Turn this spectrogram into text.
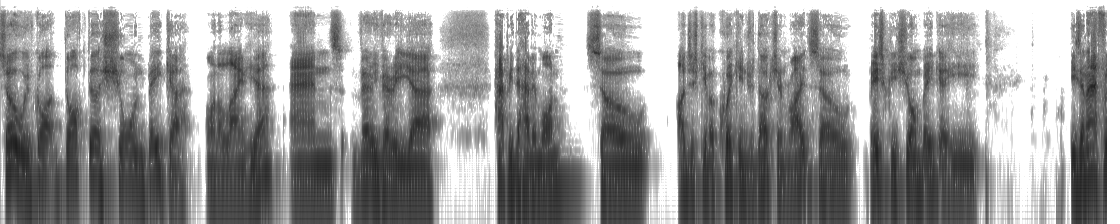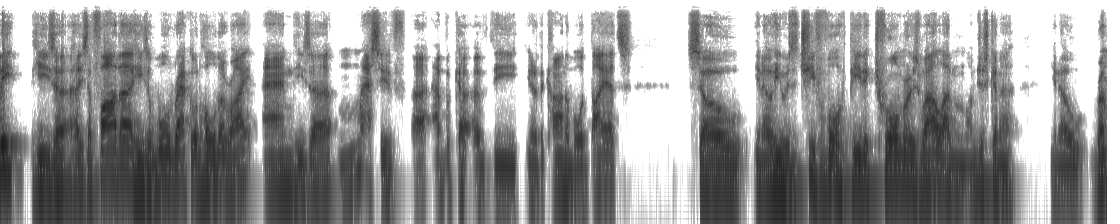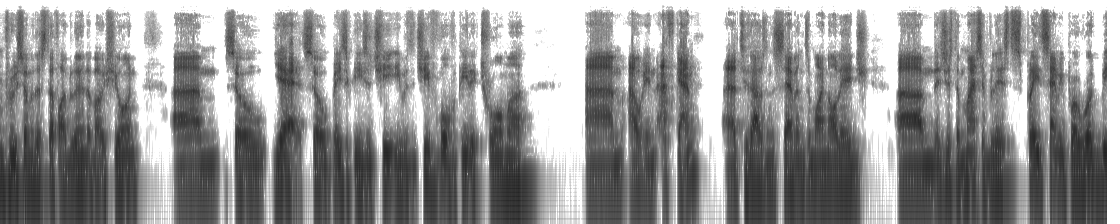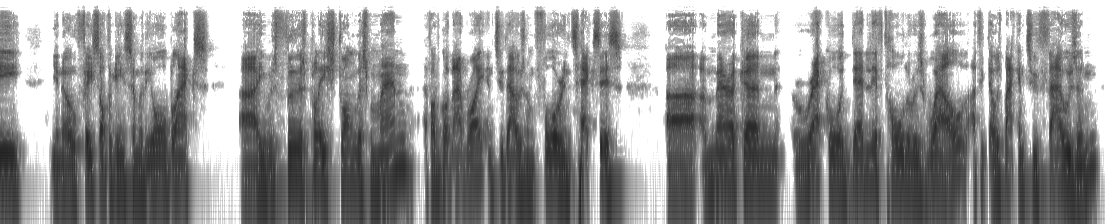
So we've got Dr. Shawn Baker on the line here, and very, very uh, happy to have him on. So I'll just give a quick introduction, right? So basically, Shawn Baker, he he's an athlete. He's a he's a father. He's a world record holder, right? And he's a massive uh, advocate of the you know the carnivore diet. So you know he was the chief of orthopedic trauma as well. I'm I'm just gonna you know run through some of the stuff I've learned about Shawn. Um, so yeah, so basically he's a chief. He was the chief of orthopedic trauma um, out in Afghan, uh, 2007, to my knowledge. Um, there's just a massive list. Played semi-pro rugby you know, faced off against some of the All Blacks. Uh, he was first place strongest man, if I've got that right, in 2004 in Texas. Uh, American record deadlift holder as well. I think that was back in 2000.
